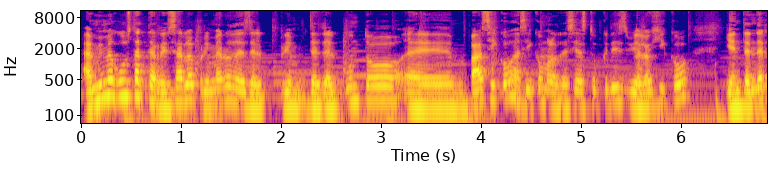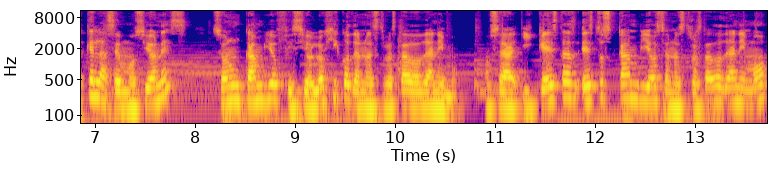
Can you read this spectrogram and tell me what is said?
A mí me gusta aterrizarlo primero desde el, desde el punto eh, básico, así como lo decías tú, Chris, biológico, y entender que las emociones son un cambio fisiológico de nuestro estado de ánimo. O sea, y que estas, estos cambios en nuestro estado de ánimo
